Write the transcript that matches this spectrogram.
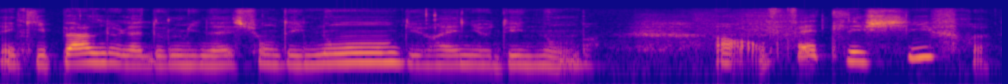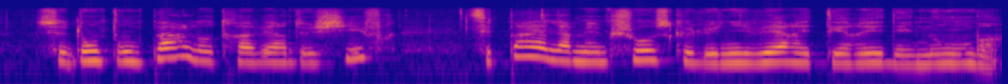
et qui parlent de la domination des nombres, du règne des nombres. en fait, les chiffres, ce dont on parle au travers de chiffres, c'est pas la même chose que l'univers éthéré des nombres.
